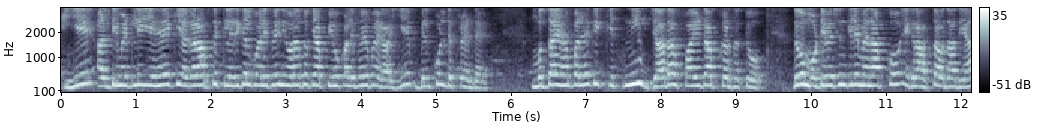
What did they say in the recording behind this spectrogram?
ये अल्टीमेटली ये है कि अगर आपसे क्लिनिकल क्वालिफाई नहीं हो रहा है तो क्या पीओ क्वालिफाई हो पाएगा? ये बिल्कुल डिफरेंट है। मुद्दा यहाँ पर है कि कितनी ज़्यादा फाइट आप कर सकते हो। देखो मोटिवेशन के लिए मैंने आपको एक रास्ता बता दिया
